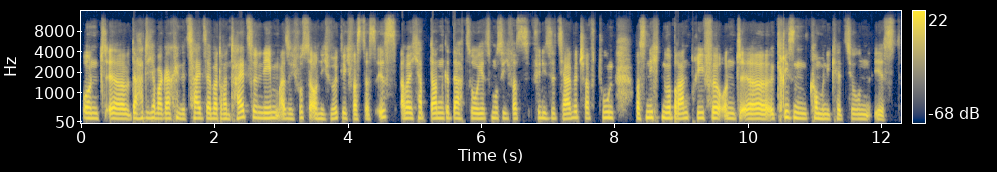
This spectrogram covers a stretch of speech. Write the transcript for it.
Und äh, da hatte ich aber gar keine Zeit, selber dran teilzunehmen. Also ich wusste auch nicht wirklich, was das ist. Aber ich habe dann gedacht, so jetzt muss ich was für die Sozialwirtschaft tun, was nicht nur Brandbriefe und äh, Krisenkommunikation ist.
